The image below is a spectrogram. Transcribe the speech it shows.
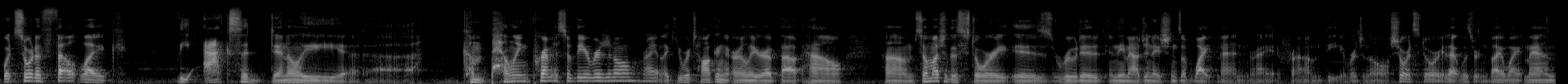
what sort of felt like the accidentally uh, compelling premise of the original, right? Like you were talking earlier about how um, so much of this story is rooted in the imaginations of white men, right? From the original short story that was written by a white man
